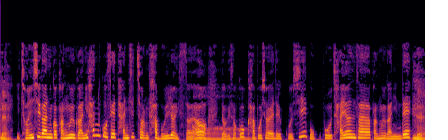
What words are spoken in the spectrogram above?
네. 이 전시관과 박물관이 한 곳에 단지처럼 다 몰려 있어요. 어. 여기서 꼭 가보셔야 될 곳이 목포 자연사 박물관인데 네.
